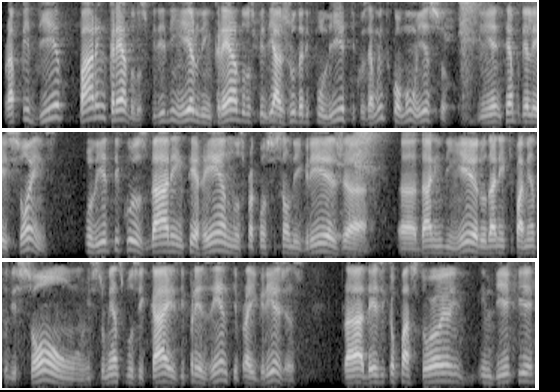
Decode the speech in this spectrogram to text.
para pedir para incrédulos, pedir dinheiro de incrédulos, pedir ajuda de políticos. É muito comum isso em tempo de eleições, políticos darem terrenos para construção de igreja, uh, darem dinheiro, darem equipamento de som, instrumentos musicais de presente para igrejas pra, desde que o pastor indique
